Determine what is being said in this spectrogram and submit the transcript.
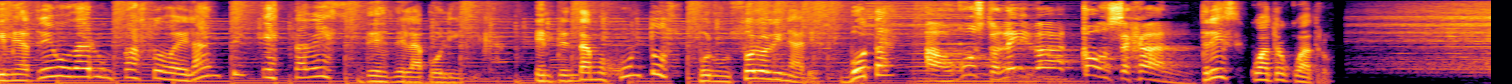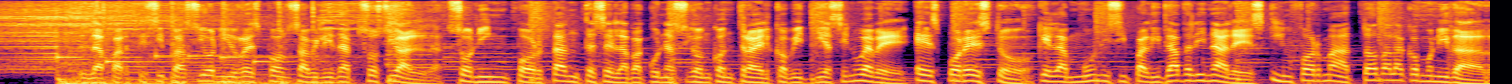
que me atrevo a dar un paso adelante, esta vez desde la política. Emprendamos juntos por un solo Linares. Vota Augusto Leiva, concejal. 344. La participación y responsabilidad social son importantes en la vacunación contra el COVID-19. Es por esto que la Municipalidad de Linares informa a toda la comunidad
